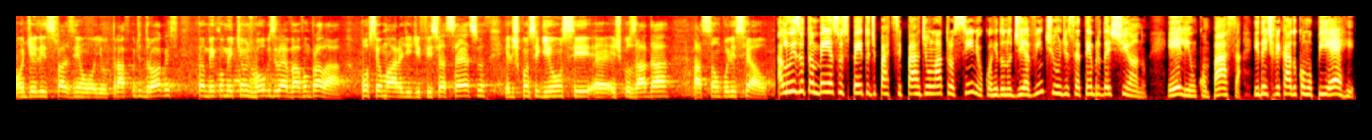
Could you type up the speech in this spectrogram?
onde eles faziam o tráfico de drogas, também cometiam os roubos e levavam para lá. Por ser uma área de difícil acesso, eles conseguiam se é, excusar da ação policial. Aloysio também é suspeito de participar de um latrocínio ocorrido no dia 21 de setembro deste ano. Ele e um comparsa, identificado como Pierre,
